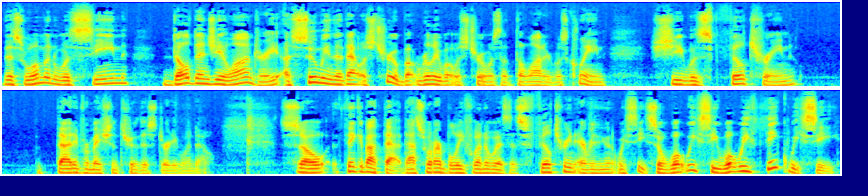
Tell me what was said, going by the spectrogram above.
this woman was seeing dull dingy laundry, assuming that that was true, but really what was true was that the laundry was clean she was filtering that information through this dirty window. So think about that. That's what our belief window is. It's filtering everything that we see. So what we see, what we think we see,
